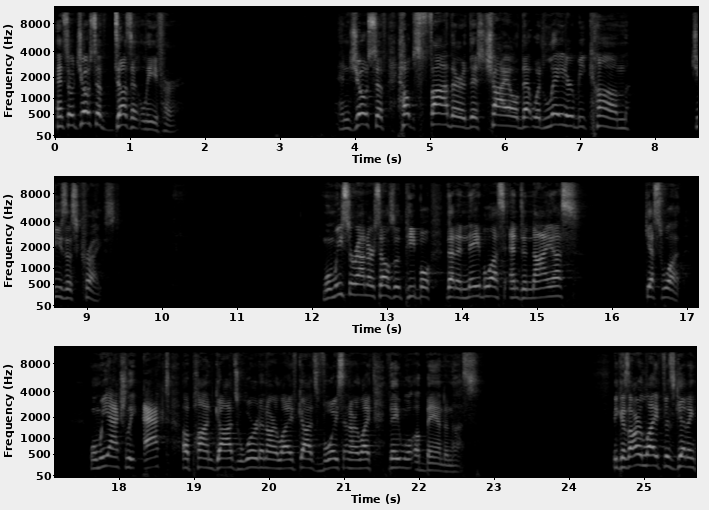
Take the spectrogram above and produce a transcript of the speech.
And so Joseph doesn't leave her. And Joseph helps father this child that would later become Jesus Christ. When we surround ourselves with people that enable us and deny us, guess what? When we actually act upon God's word in our life, God's voice in our life, they will abandon us. Because our life is getting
